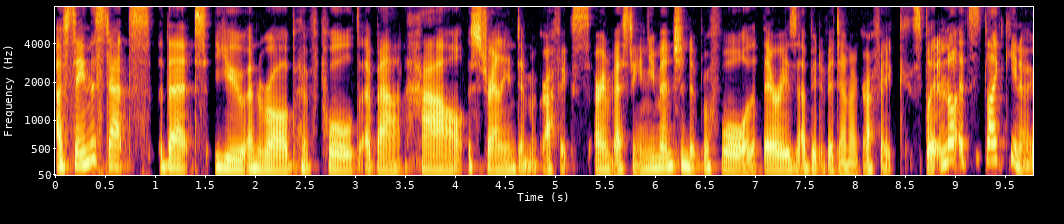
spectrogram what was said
I've seen the stats that you and Rob have pulled about how Australian demographics are investing. And you mentioned it before that there is a bit of a demographic split. And not it's like, you know,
